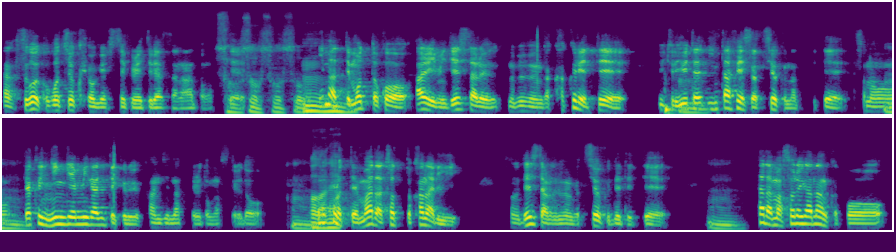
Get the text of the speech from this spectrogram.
なんかすごい心地よく表現してくれてるやつだなと思って、そうそうそう今ってもっとこう、ある意味デジタルの部分が隠れて、インターフェースが強くなってて、その、うん。逆に人間味が出てくる感じになってると思うんですけれど、うん。その頃ってまだちょっとかなり、そのデジタルの部分が強く出てて、うん。ただまあそれがなんかこう、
